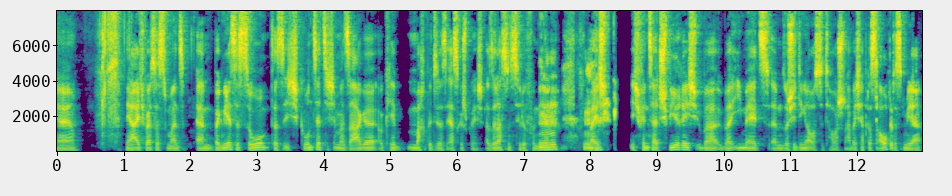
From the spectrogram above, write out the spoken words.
ja, ja. Ja, ich weiß, was du meinst. Ähm, bei mir ist es so, dass ich grundsätzlich immer sage, okay, mach bitte das Erstgespräch. Also lass uns telefonieren. Mhm. Weil mhm. ich, ich finde es halt schwierig, über, über E-Mails ähm, solche Dinge auszutauschen. Aber ich habe das auch, dass mir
